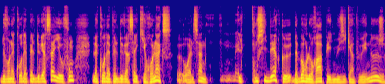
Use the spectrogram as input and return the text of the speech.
devant la Cour d'appel de Versailles, et au fond, la Cour d'appel de Versailles qui relaxe euh, Orelsan, elle considère que d'abord le rap est une musique un peu haineuse,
